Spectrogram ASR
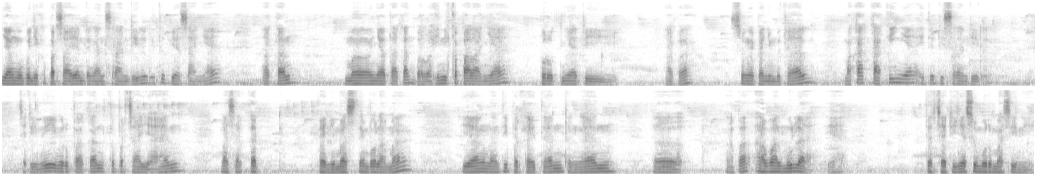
yang mempunyai kepercayaan dengan serandil itu biasanya akan menyatakan bahwa ini kepalanya perutnya di apa Sungai Banyumedal, maka kakinya itu di Serandil. Jadi ini merupakan kepercayaan masyarakat Banyumas tempo lama yang nanti berkaitan dengan eh, apa awal mula ya terjadinya sumur emas ini.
